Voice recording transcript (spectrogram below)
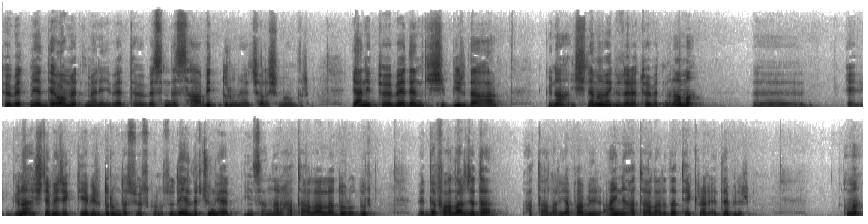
tövbe etmeye devam etmeli ve tövbesinde sabit durmaya çalışmalıdır. Yani tövbe eden kişi bir daha günah işlememek üzere tövbe etmeli ama e, e, günah işlemeyecek diye bir durumda söz konusu değildir. Çünkü hep insanlar hatalarla doludur ve defalarca da hatalar yapabilir. Aynı hataları da tekrar edebilir. Ama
